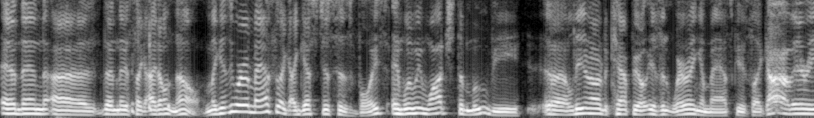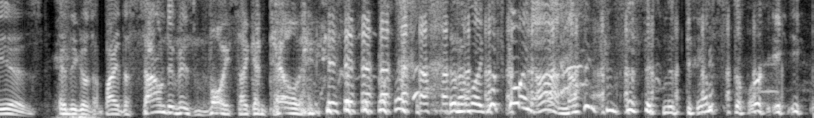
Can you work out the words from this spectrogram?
And then, uh, then there's like, I don't know. I'm like, is he wearing a mask? Like, I guess just his voice. And when we watch the movie, uh, Leonardo DiCaprio isn't wearing a mask. He's like, ah, there he is. And he goes, by the sound of his voice, I can tell. and I'm like, what's going on? Nothing's consistent in this damn story.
